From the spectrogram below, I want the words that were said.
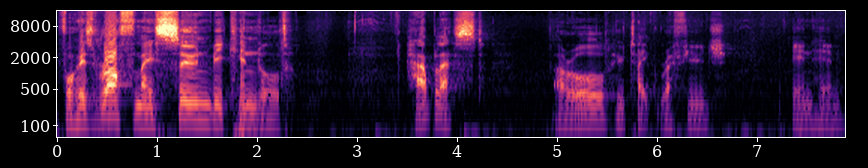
for his wrath may soon be kindled. How blessed are all who take refuge in him.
